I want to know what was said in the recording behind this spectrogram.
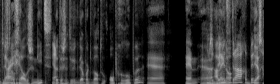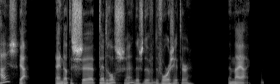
Daarin gelden ze niet. Ja. Dat is natuurlijk, daar wordt wel toe opgeroepen. Uh, en, uh, Om ze binnen te dragen, binnen ja. huis? Ja. En dat is Tedros, hè, dus de, de voorzitter. Nou ja, ik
